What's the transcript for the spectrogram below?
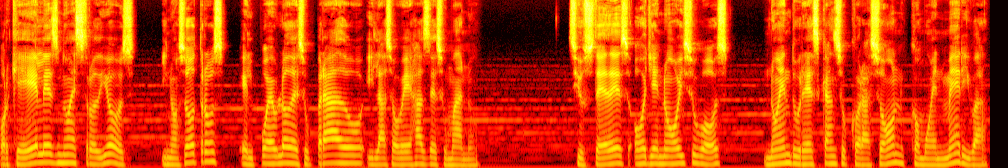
Porque Él es nuestro Dios, y nosotros el pueblo de su prado y las ovejas de su mano. Si ustedes oyen hoy su voz, no endurezcan su corazón como en Mériba,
